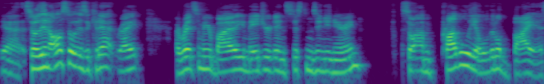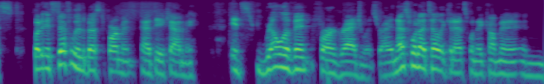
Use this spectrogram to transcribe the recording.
Yeah. So then also as a cadet, right? I read some of your bio. You majored in systems engineering. So I'm probably a little biased, but it's definitely the best department at the academy. It's relevant for our graduates, right? And that's what I tell the cadets when they come in and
